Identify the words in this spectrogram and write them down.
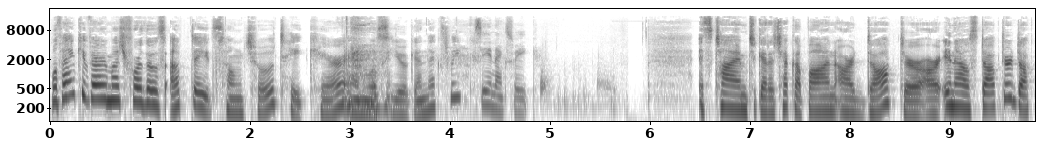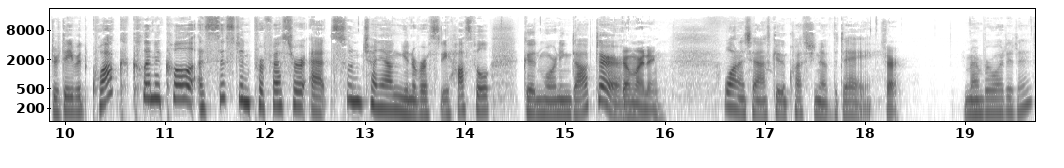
Well, thank you very much for those updates, Hong Cho. Take care, and we'll see you again next week. See you next week. It's time to get a checkup on our doctor, our in-house doctor, Dr. David Kwok, clinical assistant professor at Soonchunhyang University Hospital. Good morning, doctor. Good morning. Wanted to ask you the question of the day. Sure. Remember what it is?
